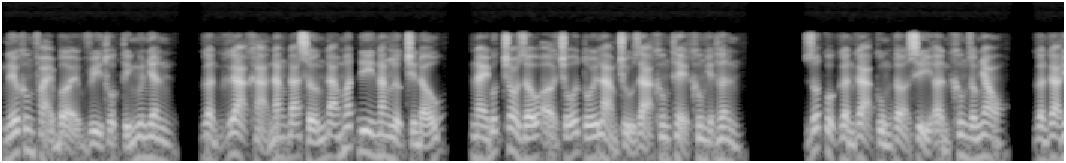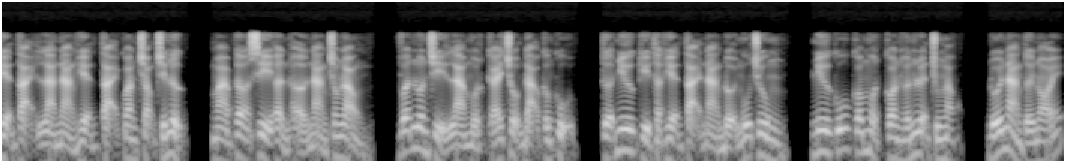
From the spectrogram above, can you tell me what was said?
nếu không phải bởi vì thuộc tính nguyên nhân, gần gạ khả năng đã sớm đã mất đi năng lực chiến đấu, này bức cho dấu ở chỗ tối làm chủ giả không thể không hiện thân. Rốt cuộc gần gạ cùng tợ xỉ ẩn không giống nhau gần gạ hiện tại là nàng hiện tại quan trọng chiến lược, mà tờ xì ẩn ở nàng trong lòng, vẫn luôn chỉ là một cái trộm đạo công cụ, tựa như kỳ thật hiện tại nàng đội ngũ chung, như cũ có một con huấn luyện trung học. Đối nàng tới nói,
